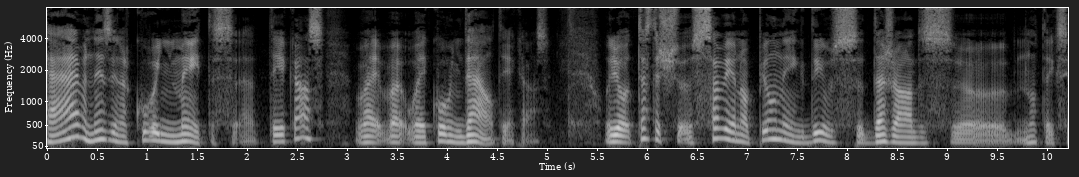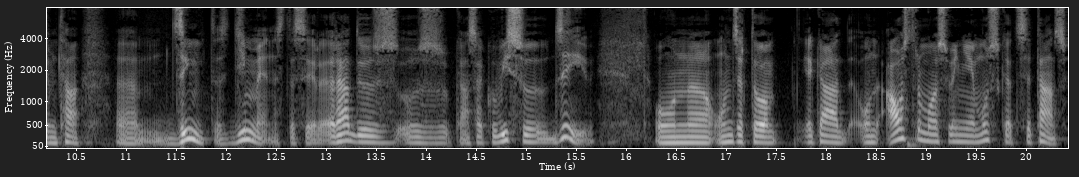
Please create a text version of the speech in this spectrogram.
tēvi nezina, ar ko viņa meitas tiekās vai, vai, vai ko viņa dēli tiekās. Jo tas taču savieno pilnīgi divas dažādas, eh, nu, teiksim tā, eh, dzimtas, ģimenes. Tas ir radi uz, uz kā saku, visu dzīvi. Un, eh, un ar to, ja kāda, un austrumos viņiem uzskats ir tāds,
